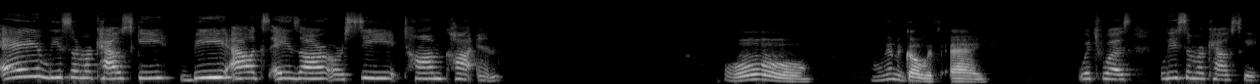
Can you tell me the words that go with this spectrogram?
A. Lisa Murkowski, B. Alex Azar, or C. Tom Cotton? Oh, I'm going to go with A. Which was Lisa Murkowski.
